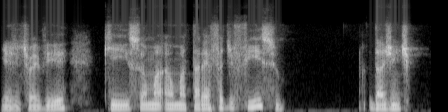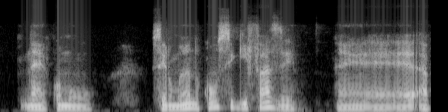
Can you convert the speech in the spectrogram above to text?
E a gente vai ver que isso é uma, é uma tarefa difícil da gente, né, como ser humano, conseguir fazer. Né? É, é, a,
